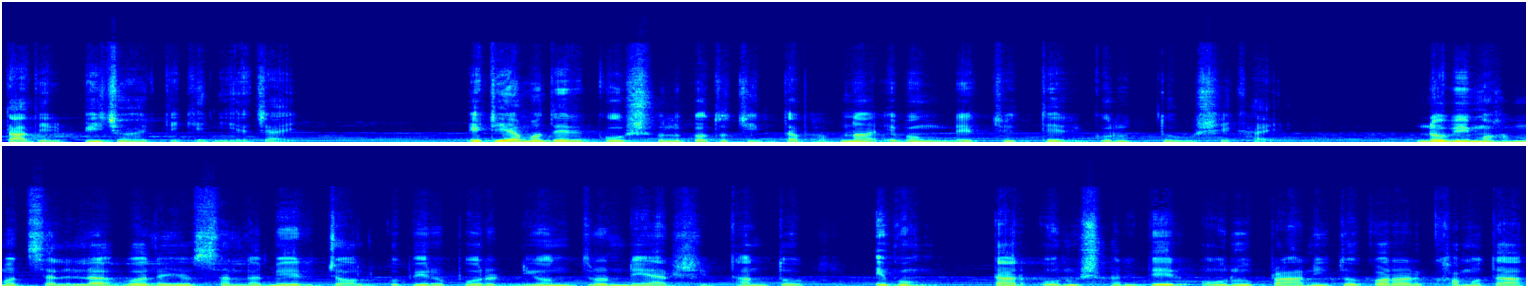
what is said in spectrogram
তাদের বিজয়ের দিকে নিয়ে যায়। এটি আমাদের কৌশলগত চিন্তাভাবনা এবং নেতৃত্বের গুরুত্বও শেখায়। নবী মোহাম্মদ সাল্লাহু আলহ্লামের জলকূপের ওপর নিয়ন্ত্রণ নেয়ার সিদ্ধান্ত এবং তার অনুসারীদের অনুপ্রাণিত করার ক্ষমতা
